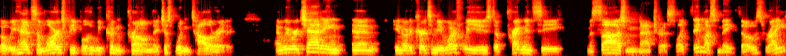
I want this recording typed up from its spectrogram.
but we had some large people who we couldn't prone, they just wouldn't tolerate it. And we were chatting, and you know, it occurred to me, what if we used a pregnancy massage mattress? Like they must make those, right?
